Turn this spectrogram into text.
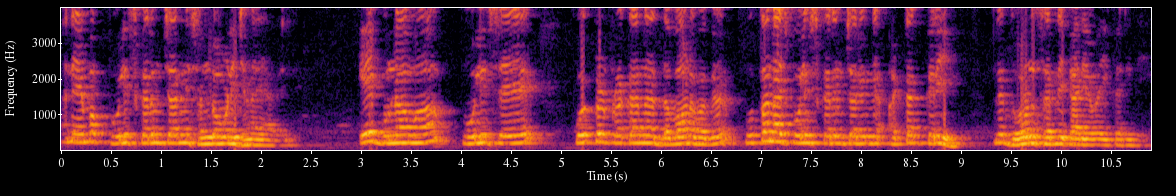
અને એમાં પોલીસ કર્મચારીની સંડોવણી જણાઈ આવેલી. એ ગુનામાં પોલીસે કોઈ પણ પ્રકારના દબાણ વગર પોતાના જ પોલીસ કર્મચારીને અટક કરી અને ધોરણસરની કાર્યવાહી કરી હતી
